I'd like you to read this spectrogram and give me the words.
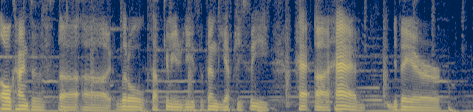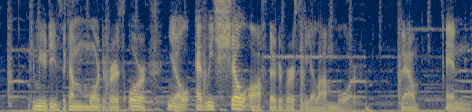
all kinds of uh, little sub communities within the FGC ha- had their communities become more diverse, or you know, at least show off their diversity a lot more. You know and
